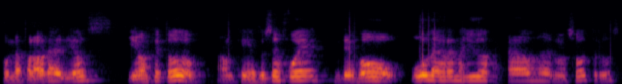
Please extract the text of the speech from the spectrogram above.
con la palabra de Dios, y más que todo, aunque Jesús se fue, dejó una gran ayuda para cada uno de nosotros,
